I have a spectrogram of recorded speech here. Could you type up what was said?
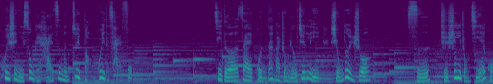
会是你送给孩子们最宝贵的财富。记得在《滚蛋吧，肿瘤君》里，熊顿说：“死只是一种结果，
